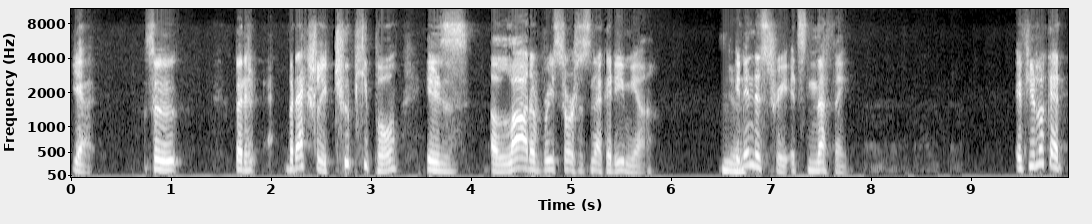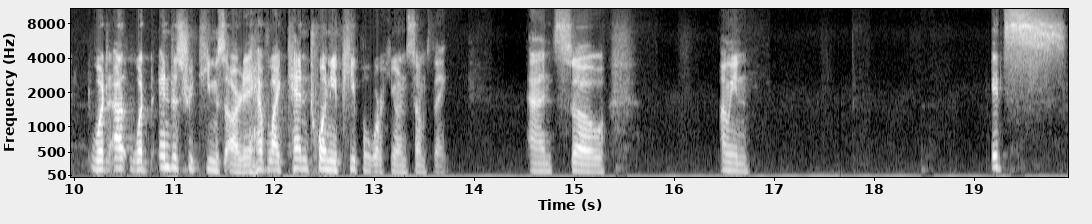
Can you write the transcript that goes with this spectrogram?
yeah. So but but actually two people is a lot of resources in academia. Yeah. in industry it's nothing. If you look at what uh, what industry teams are they have like 10 20 people working on something. And so i mean it's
